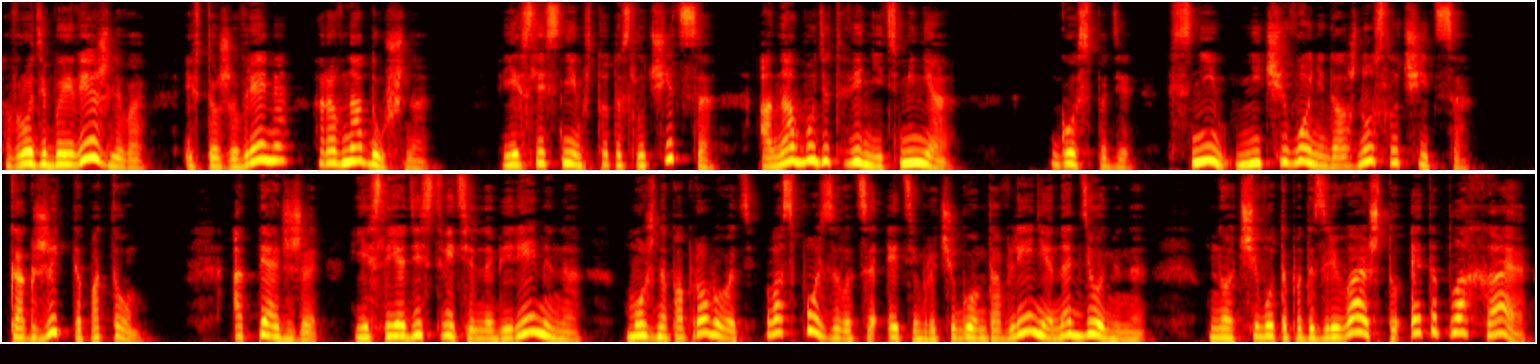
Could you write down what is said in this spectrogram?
Вроде бы и вежливо, и в то же время равнодушно. Если с ним что-то случится, она будет винить меня. Господи, с ним ничего не должно случиться. Как жить-то потом? Опять же, если я действительно беременна, можно попробовать воспользоваться этим рычагом давления на Демина, но от чего то подозреваю, что это плохая,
